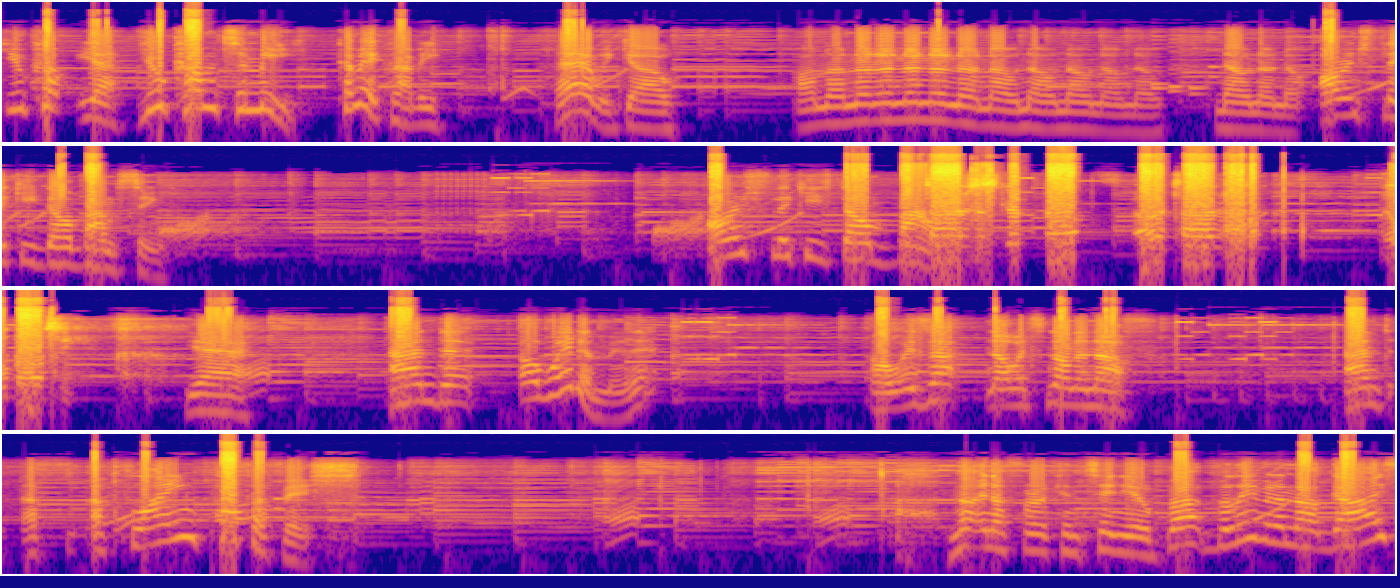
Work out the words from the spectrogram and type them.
You come. Yeah, you come to me. Come here, Krabby. There we go. Oh no no no no no no no no no no no no no no. Orange flicky, no bouncing. Orange flickies don't bounce. Times is good bounce. Other times, no bouncy. Yeah. And uh, oh wait a minute. Oh, is that? No, it's not enough. And a, a flying pufferfish. Oh, not enough for a continue, but believe it or not, guys,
